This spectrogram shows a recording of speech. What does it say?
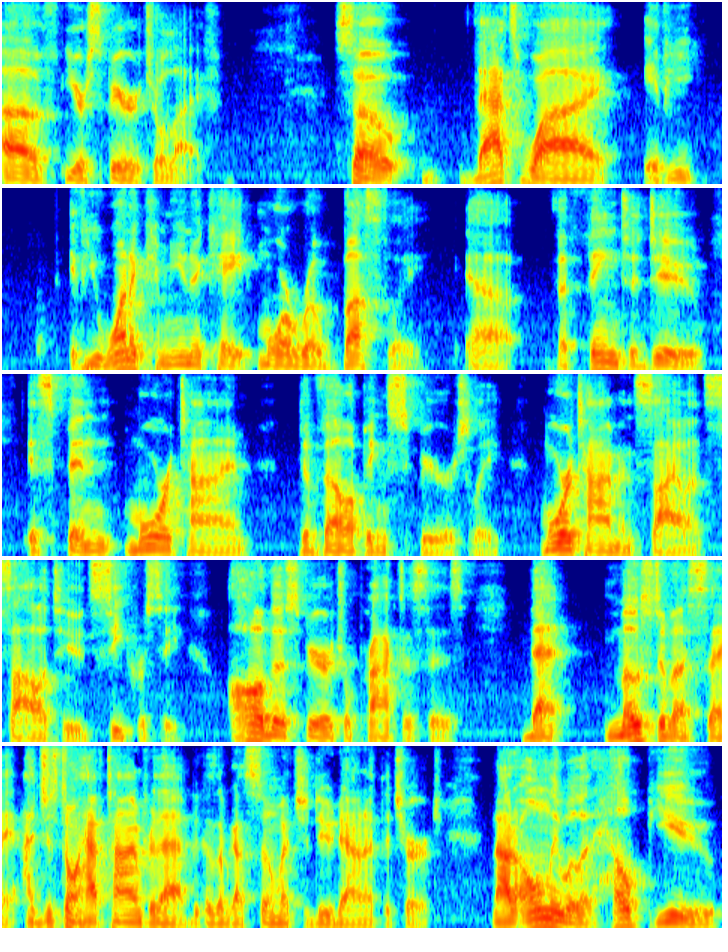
of your spiritual life. So that's why if you if you want to communicate more robustly, uh, the thing to do is spend more time developing spiritually, more time in silence, solitude, secrecy, all of those spiritual practices that most of us say, I just don't have time for that because I've got so much to do down at the church. Not only will it help you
